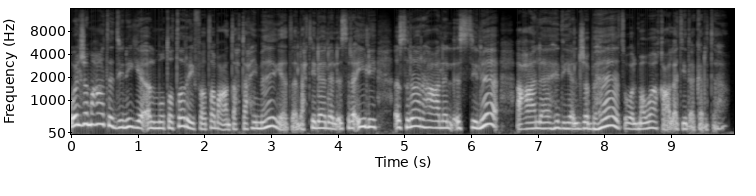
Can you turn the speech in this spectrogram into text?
والجماعات الدينية المتطرفة طبعا تحت حماية الاحتلال الإسرائيلي إصرارها على الاستيلاء على هذه الجبهات والمواقع التي ذكرتها.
